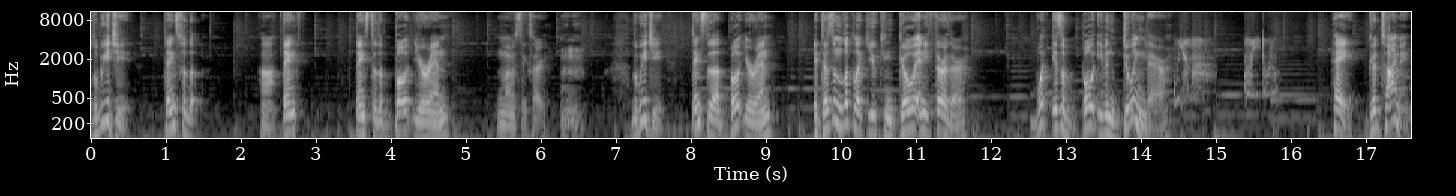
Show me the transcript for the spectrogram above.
Luigi, thanks for the, huh? Thanks, thanks to the boat you're in. My mistake. Sorry. Luigi, thanks to the boat you're in, it doesn't look like you can go any further. What is a boat even doing there? Hey, good timing.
